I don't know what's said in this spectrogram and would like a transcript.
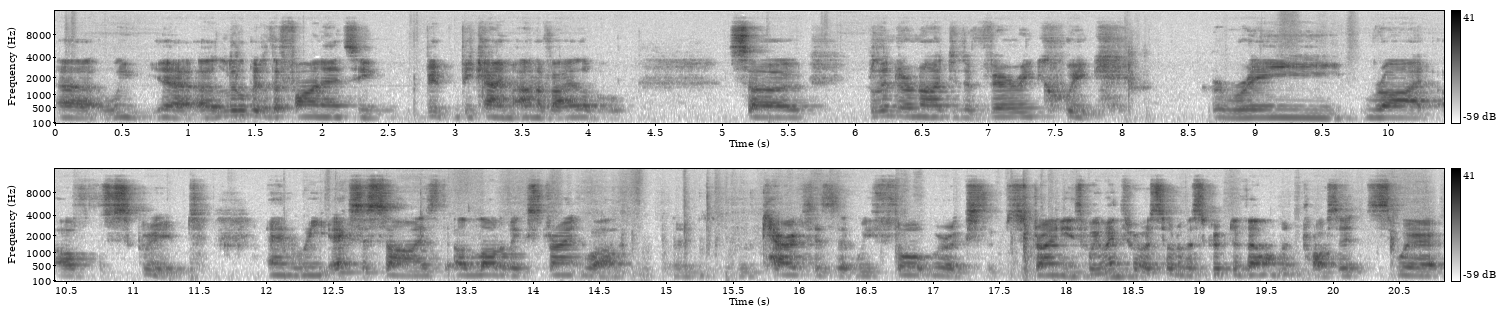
uh, we yeah, a little bit of the financing be, became unavailable. So, Belinda and I did a very quick rewrite of the script, and we exercised a lot of extraneous, well, characters that we thought were extraneous. We went through a sort of a script development process where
